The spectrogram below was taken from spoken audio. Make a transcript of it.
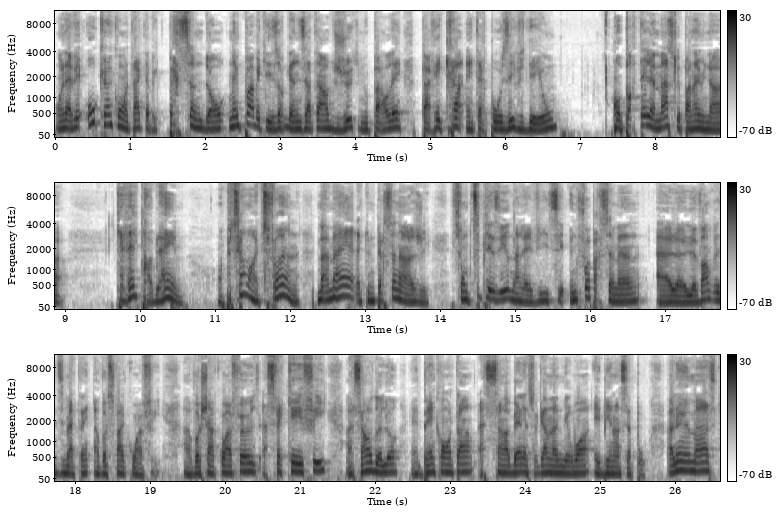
On n'avait aucun contact avec personne d'autre, même pas avec les organisateurs du jeu qui nous parlaient par écran interposé vidéo. On portait le masque pendant une heure. Quel est le problème? On peut-tu avoir du fun? Ma mère est une personne âgée. Son petit plaisir dans la vie, c'est une fois par semaine, le, vendredi matin, elle va se faire coiffer. Elle va chez la coiffeuse, elle se fait kiffer, elle sort de là, elle est bien contente, elle se sent belle, elle se regarde dans le miroir, elle est bien dans sa peau. Elle a un masque,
